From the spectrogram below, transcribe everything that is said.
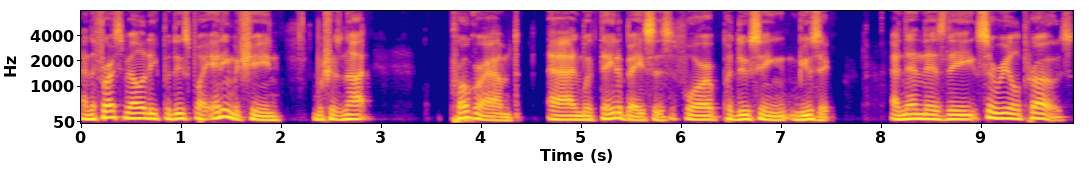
and the first melody produced by any machine which was not programmed and with databases for producing music. And then there's the surreal prose,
